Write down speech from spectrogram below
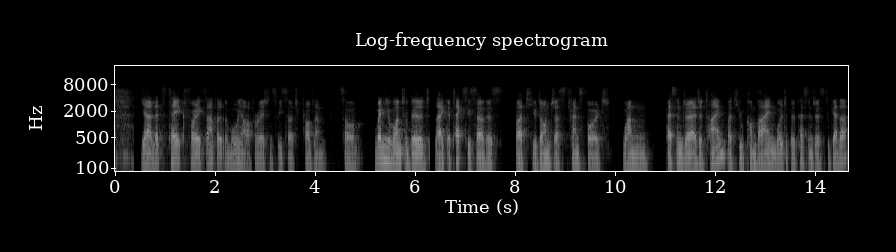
yeah, let's take, for example, the MOIA operations research problem. So, when you want to build like a taxi service, but you don't just transport one passenger at a time, but you combine multiple passengers together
